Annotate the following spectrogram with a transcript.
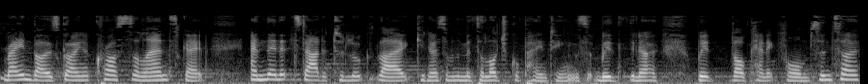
rainbows going across the landscape. And then it started to look like, you know, some of the mythological paintings with, you know, with volcanic forms. And so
